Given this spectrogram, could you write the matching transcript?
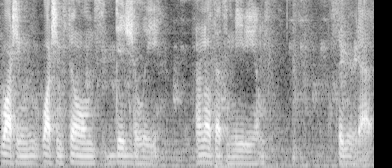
watching watching films digitally. I don't know if that's a medium. I'll figure it out.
